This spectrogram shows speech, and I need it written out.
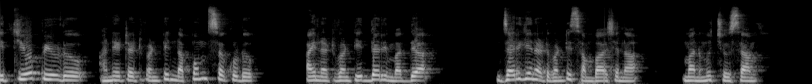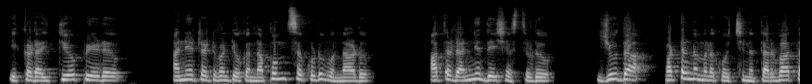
ఇథియోపియుడు అనేటటువంటి నపుంసకుడు అయినటువంటి ఇద్దరి మధ్య జరిగినటువంటి సంభాషణ మనము చూసాం ఇక్కడ ఇథియోపియుడు అనేటటువంటి ఒక నపుంసకుడు ఉన్నాడు. అతడు అన్య దేశస్థుడు. యూద పట్టణములకు వచ్చిన తర్వాత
